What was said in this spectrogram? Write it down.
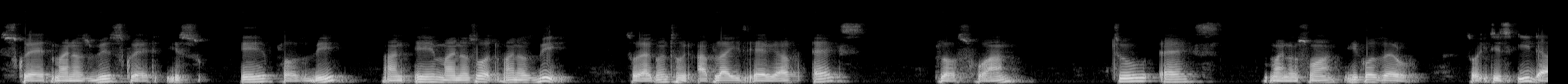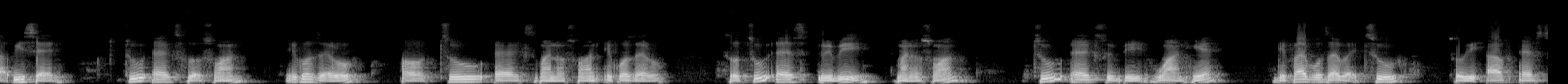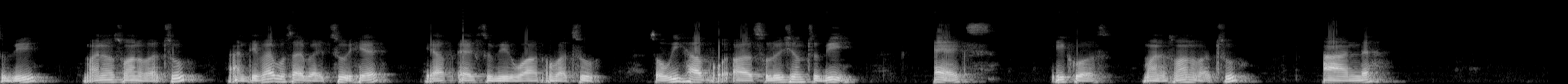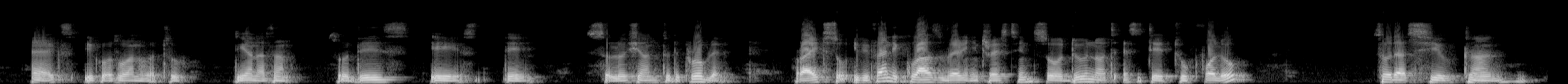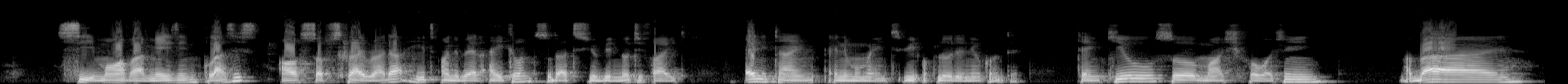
squared minus b squared is a plus b and a minus what? Minus b. So we are going to apply it we have x plus 1 2x minus 1 equals 0 so it is either we said 2x plus 1 equals 0 or 2x minus 1 equals 0 so 2x will be minus 1 2x will be 1 here. Divide both sides by 2 so we have x to be minus 1 over 2 and divide both sides by 2 here we have x to be 1 over 2 so we have our solution to be x equals minus 1 over 2 and x equals 1 over 2 do you understand? So this is the solution to the problem right? So if you find the class very interesting so do not hesitate to follow so that you can see more of our amazing classes. Or subscribe rather hit on the bell icon so that you'll be notified anytime any moment we upload a new content. Thank you so much for watching. Bye bye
